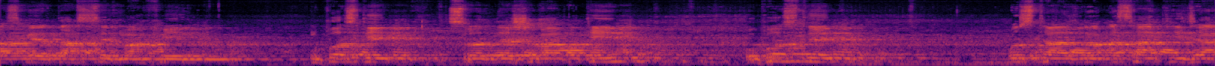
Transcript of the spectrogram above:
আজকের তাসির মাহফিল উপস্থিত শ্রদ্ধেয় সভাপতি, উপস্থিত উস্তাজ আসাথিজা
